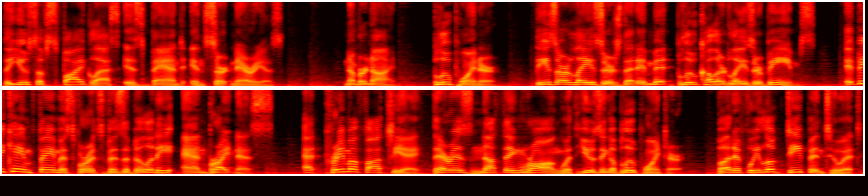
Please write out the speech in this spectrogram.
the use of spyglass is banned in certain areas. Number 9. Blue Pointer. These are lasers that emit blue-colored laser beams. It became famous for its visibility and brightness. At prima facie, there is nothing wrong with using a blue pointer, but if we look deep into it,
